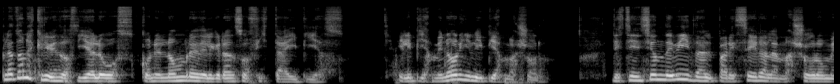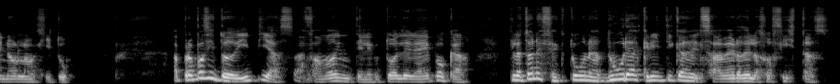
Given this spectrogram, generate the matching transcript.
Platón escribe dos diálogos con el nombre del gran sofista Hipias, el Hipias menor y el Hipias mayor. Distinción debida al parecer a la mayor o menor longitud. A propósito de Hipias, afamado intelectual de la época, Platón efectuó una dura crítica del saber de los sofistas.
